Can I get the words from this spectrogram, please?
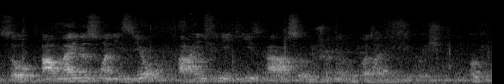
So r minus 1 is 0, r infinity is r solution of the quadratic equation. Okay.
